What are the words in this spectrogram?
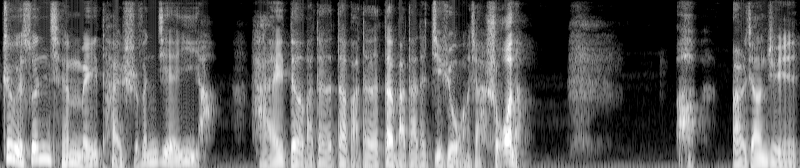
这位孙乾没太十分介意啊，还嘚吧嘚嘚吧嘚嘚吧嘚的继续往下说呢。啊，二将军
